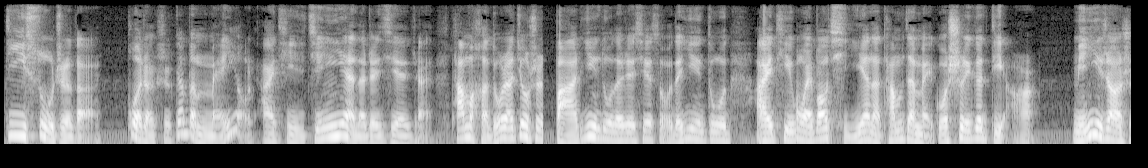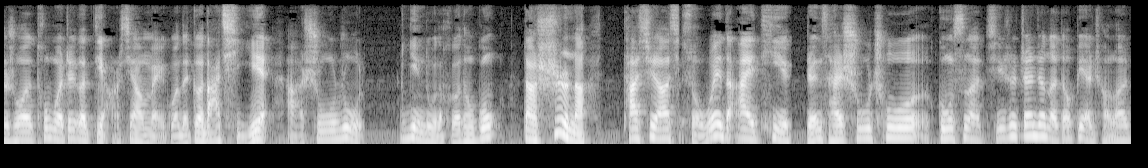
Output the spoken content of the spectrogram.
低素质的，或者是根本没有 IT 经验的这些人。他们很多人就是把印度的这些所谓的印度 IT 外包企业呢，他们在美国设一个点儿，名义上是说通过这个点儿向美国的各大企业啊输入印度的合同工，但是呢。它实际上所谓的 IT 人才输出公司呢，其实真正的都变成了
